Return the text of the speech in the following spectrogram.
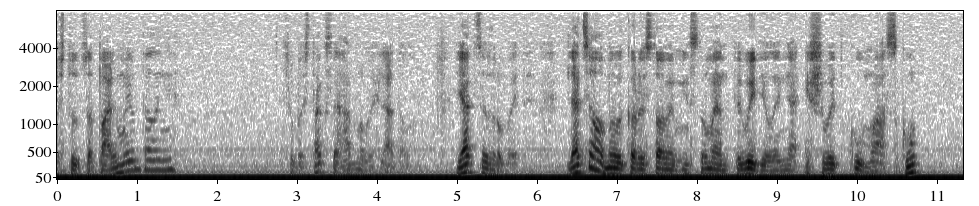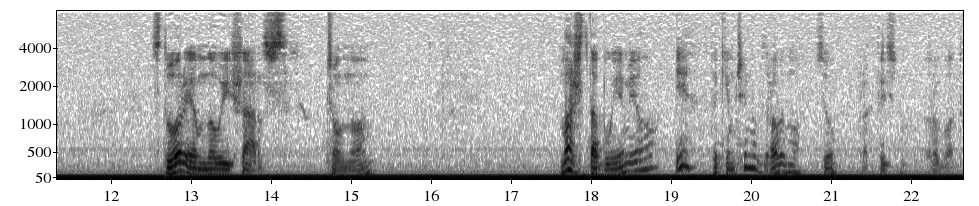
ось тут за пальмою вдалині, щоб ось так все гарно виглядало. Як це зробити? Для цього ми використовуємо інструменти виділення і швидку маску, створюємо новий шар з човном, масштабуємо його і таким чином зробимо цю практичну роботу.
